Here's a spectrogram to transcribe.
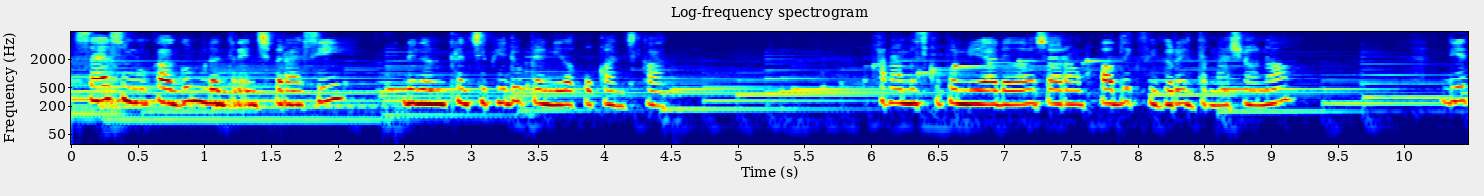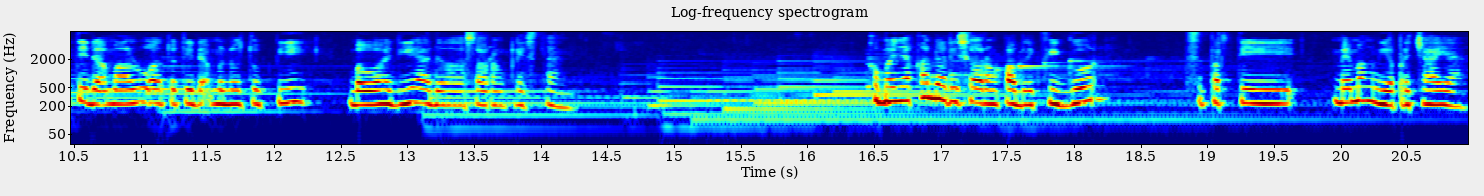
Saya sungguh kagum dan terinspirasi dengan prinsip hidup yang dilakukan Scott. Karena meskipun dia adalah seorang public figure internasional, dia tidak malu atau tidak menutupi bahwa dia adalah seorang Kristen. Kebanyakan dari seorang public figure seperti memang dia percaya.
